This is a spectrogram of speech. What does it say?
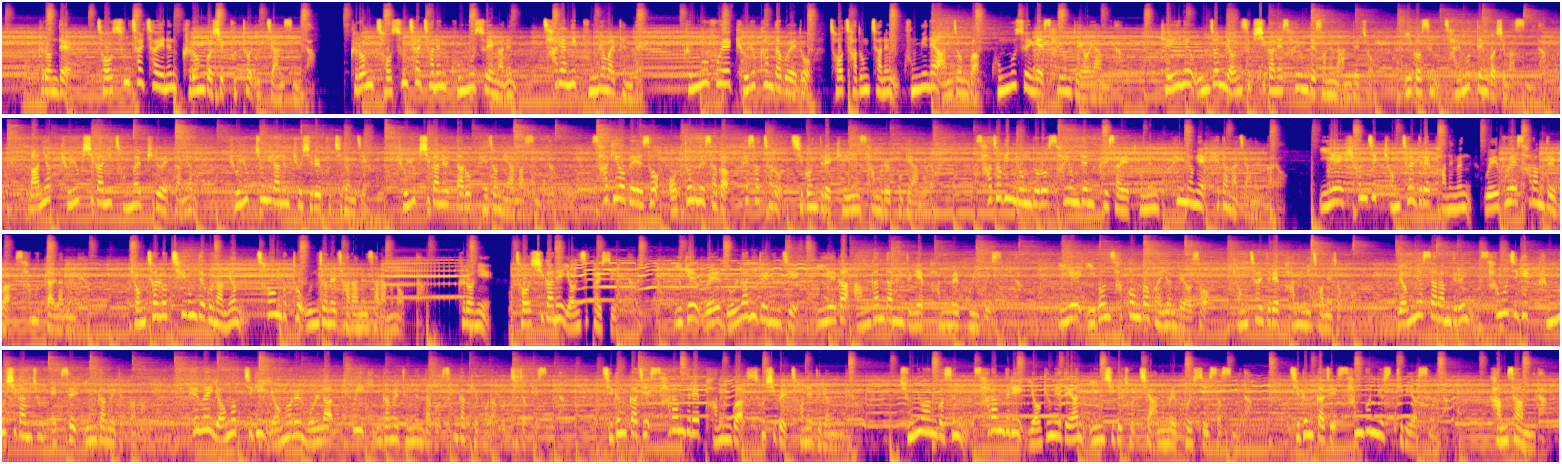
그런데 저 순찰차에는 그런 것이 붙어 있지 않습니다. 그럼 저 순찰차는 공무 수행하는 차량이 분명할 텐데 근무 후에 교육한다고 해도 저 자동차는 국민의 안전과 공무 수행에 사용되어야 합니다. 개인의 운전 연습 시간에 사용돼서는 안 되죠. 이것은 잘못된 것이 맞습니다. 만약 교육 시간이 정말 필요했다면 교육 중이라는 표시를 붙이던지 교육 시간을 따로 배정해야 맞습니다. 사기업에서 어떤 회사가 회사차로 직원들의 개인 사무를 보게 하나요? 사적인 용도로 사용된 회사의 돈은 횡령에 해당하지 않을까요? 이에 현직 경찰들의 반응은 외부의 사람들과 사뭇 달랐는데요. 경찰로 채용되고 나면 처음부터 운전을 잘하는 사람은 없다. 그러니 저 시간에 연습할 수 있다. 이게 왜 논란이 되는지 이해가 안 간다는 등의 반응을 보이고 있습니다. 이에 이번 사건과 관련되어서 경찰들의 반응이 전해졌고 몇몇 사람들은 사무직이 근무 시간 중 엑셀 인강을 듣거나 해외 영업직이 영어를 몰라 토익 인강을 듣는다고 생각해 보라고 지적했습니다. 지금까지 사람들의 반응과 소식을 전해드렸는데요. 중요한 것은 사람들이 여경에 대한 인식이 좋지 않음을 볼 수 있었습니다. 지금까지 3분 뉴스TV였습니다. 감사합니다.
